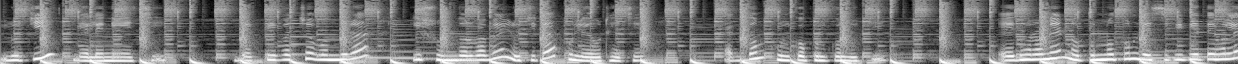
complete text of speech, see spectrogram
লুচি বেলে নিয়েছি। দেখতেই পাচ্ছ বন্ধুরা, কি সুন্দরভাবে লুচিটা ফুলে উঠেছে। একদম ফুলকো ফুলকো লুচি। এই ধরনের নতুন নতুন রেসিপি পেতে হলে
